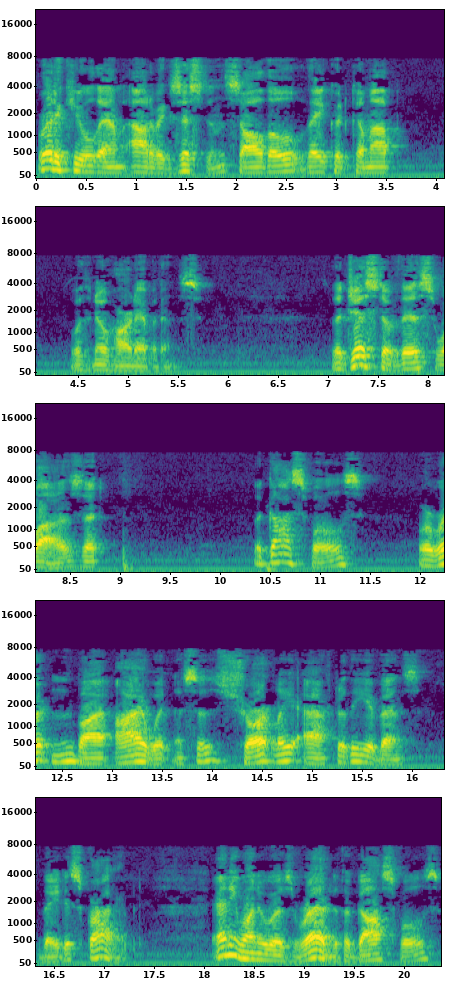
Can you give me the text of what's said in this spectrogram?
ridicule them out of existence, although they could come up with no hard evidence. The gist of this was that the Gospels were written by eyewitnesses shortly after the events they described. Anyone who has read the Gospels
